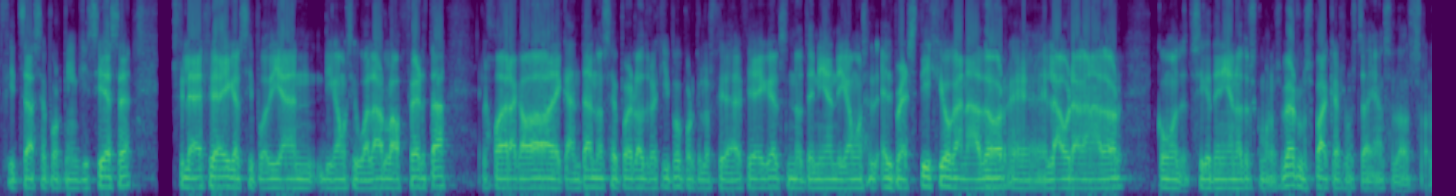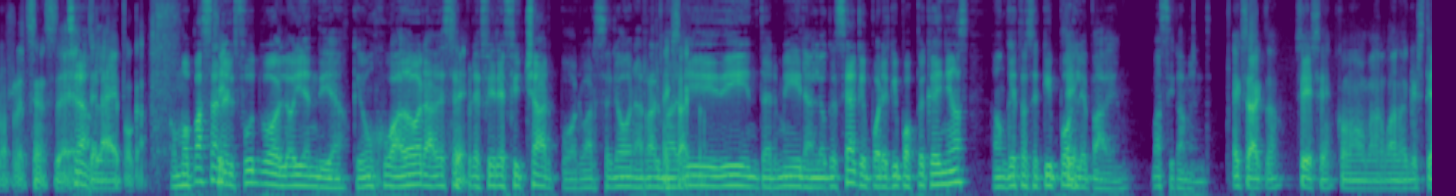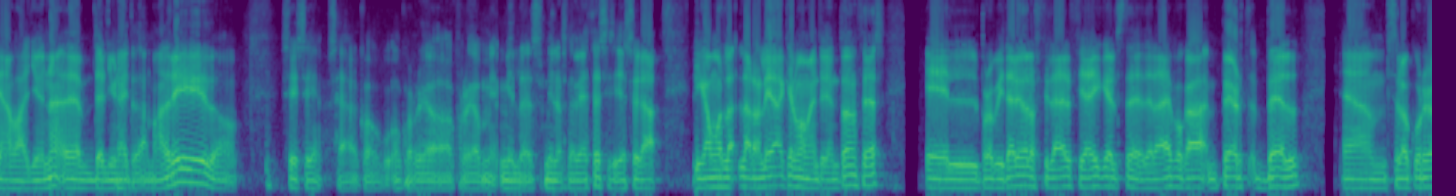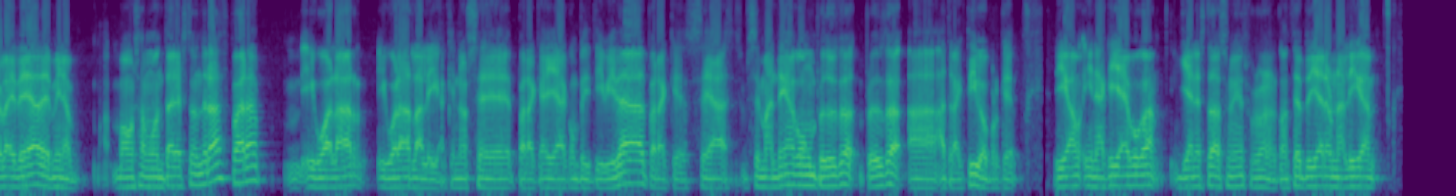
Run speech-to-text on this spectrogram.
fichase por quien quisiese. Philadelphia Eagles, si podían, digamos, igualar la oferta, el jugador acababa decantándose por el otro equipo porque los Philadelphia Eagles no tenían, digamos, el, prestigio ganador, eh, el aura ganador como sí que tenían otros como los Bears, los Packers, los Giants o los, los Redskins de, la época. Como pasa en el fútbol hoy en día, que un jugador a veces prefiere fichar por Barcelona, Real Madrid, Inter, Milan, lo que sea, que por equipos pequeños, aunque estos equipos le paguen, básicamente. Exacto, sí, sí, como cuando Cristiano va eh, del United al Madrid, o sí, sí, o sea, ocurrió, ocurrió miles, miles de veces y eso era, digamos, la, la realidad de aquel momento. Y entonces, el propietario de los Philadelphia Eagles de, la época, Bert Bell, em, se le ocurrió la idea de, mira, vamos a montar esto en draft para igualar, igualar la liga, que no se, para que haya competitividad, para que sea, se mantenga como un producto, producto atractivo, porque digamos, en aquella época, ya en Estados Unidos, pues bueno, el concepto ya era una liga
